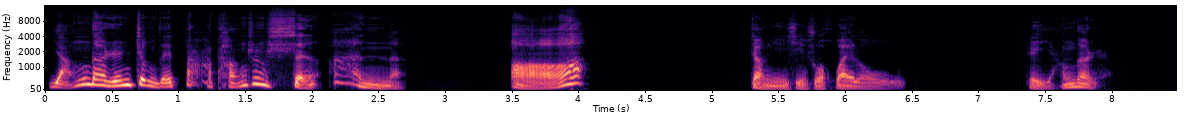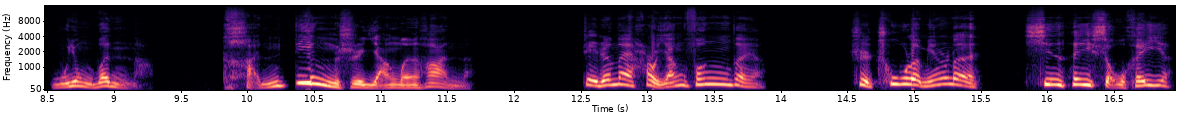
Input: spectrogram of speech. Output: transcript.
杨大人正在大堂上审案呢。啊！张银心说：“坏喽，这杨大人不用问呐，肯定是杨文翰呐。这人外号杨疯子呀，是出了名的心黑手黑呀。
